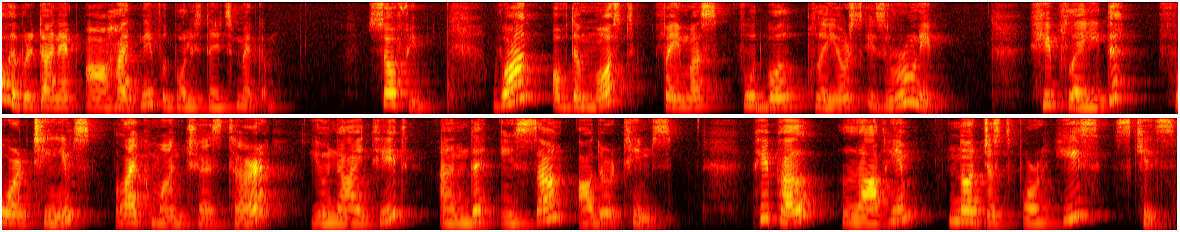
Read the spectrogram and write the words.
Ով է Բրիտանիայի հայտնի ֆուտբոլիստներից մեկը։ Sophie. One of the most famous football players is Rooney. He played for teams like Manchester United and in some other teams. People love him not just for his skills.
